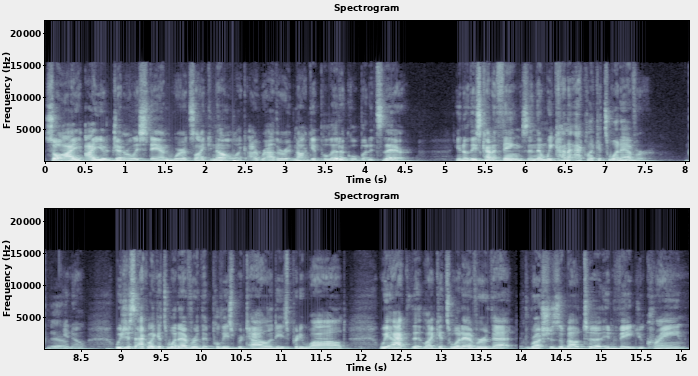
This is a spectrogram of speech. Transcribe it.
so i i generally stand where it's like no like i rather it not get political but it's there you know these kind of things and then we kind of act like it's whatever Yeah. you know we just act like it's whatever that police brutality is pretty wild we act that like it's whatever that russia's about to invade ukraine.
